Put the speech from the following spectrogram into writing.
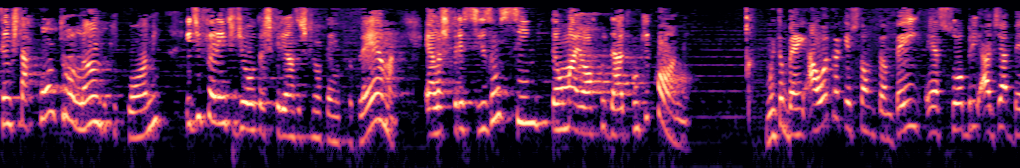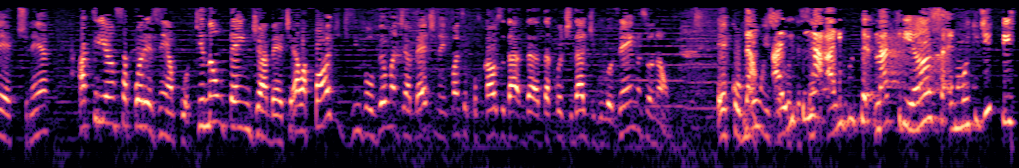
sempre estar controlando o que come, e diferente de outras crianças que não têm problema, elas precisam sim ter um maior cuidado com o que come. Muito bem. A outra questão também é sobre a diabetes, né? A criança, por exemplo, que não tem diabetes, ela pode desenvolver uma diabetes na infância por causa da, da, da quantidade de guloseimas ou não? É comum não, isso aí acontecer? Tem, aí você, na criança é muito difícil.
